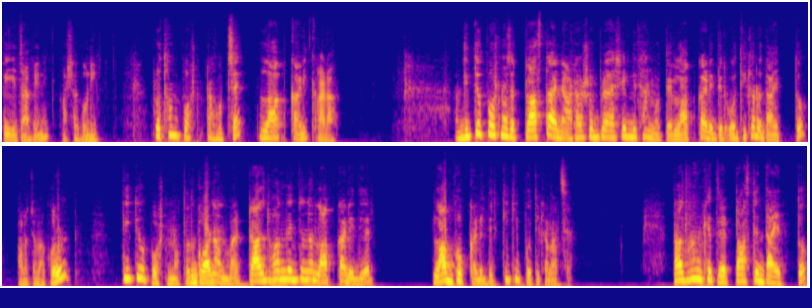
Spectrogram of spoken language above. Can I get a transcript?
পেয়ে যাবেনই, আশা করি। প্রথম প্রশ্নটা হচ্ছে, লাভকারী কারা? দ্বিতীয় প্রশ্ন হচ্ছে ট্রাস্ট আইনে আঠারোশো বিরাশি বিধান মতে লাভকারীদের অধিকার ও দায়িত্ব আলোচনা করুন। তৃতীয় প্রশ্ন, অর্থাৎ গ নাম্বার, ট্রাস্ট ভঙ্গের জন্য লাভকারীদের লাভ ভোগকারীদের কি কি প্রতিকার আছে? ট্রাস্ট ভঙ্গের ক্ষেত্রে ট্রাস্টের দায়িত্ব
